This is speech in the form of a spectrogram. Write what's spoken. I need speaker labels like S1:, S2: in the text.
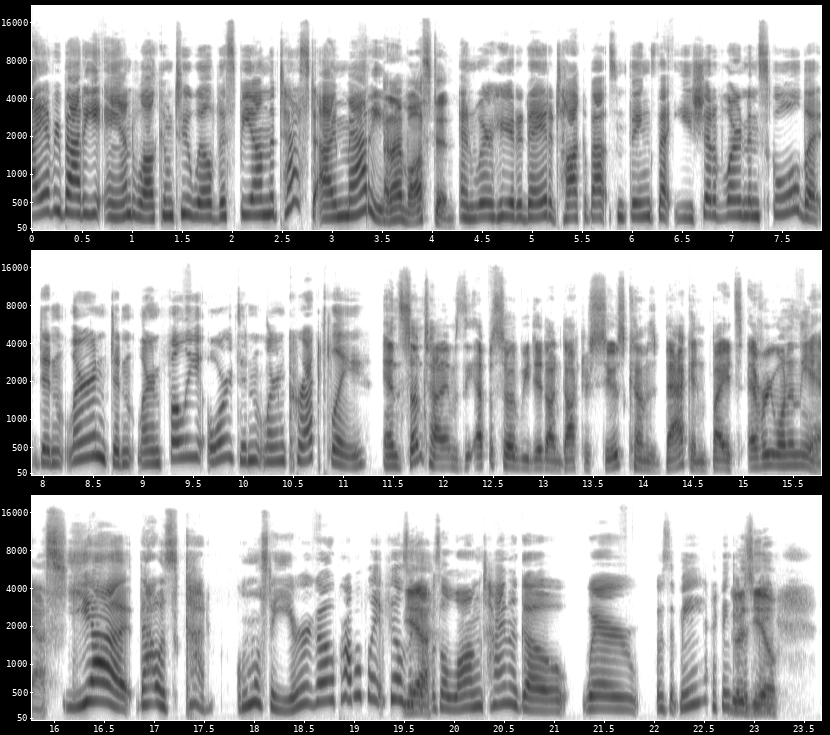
S1: Hi, everybody, and welcome to Will This Be on the Test? I'm Maddie.
S2: And I'm Austin.
S1: And we're here today to talk about some things that you should have learned in school but didn't learn, didn't learn fully, or didn't learn correctly.
S2: And sometimes the episode we did on Dr. Seuss comes back and bites everyone in the ass.
S1: Yeah, that was, God, almost a year ago, probably. It feels like
S2: Yeah.
S1: it was a long time ago. Where was it me? I think
S2: It
S1: it,
S2: was
S1: me.
S2: you.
